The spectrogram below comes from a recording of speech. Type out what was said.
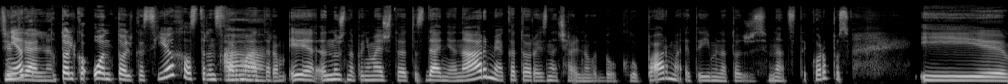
территориально? Нет, только он только съехал с трансформатором, А-а-а. и нужно понимать, что это здание на армии, которое изначально вот был клуб Парма, это именно тот же 17-й корпус. И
